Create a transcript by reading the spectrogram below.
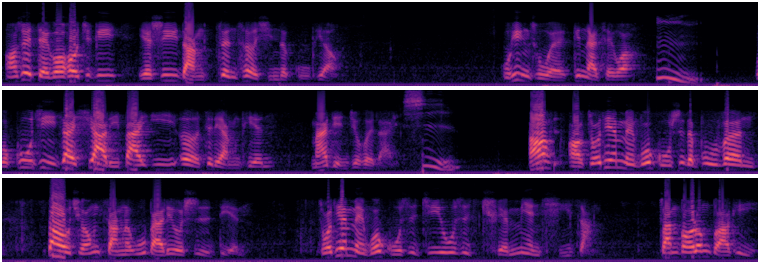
啊，所以德国后这个也是一档政策型的股票。有兴趣的，进来找我。嗯，我估计在下礼拜一二这两天买点就会来。是。好，好，昨天美国股市的部分，道琼涨了五百六十四点。昨天美国股市几乎是全面齐涨。全部拢大起，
